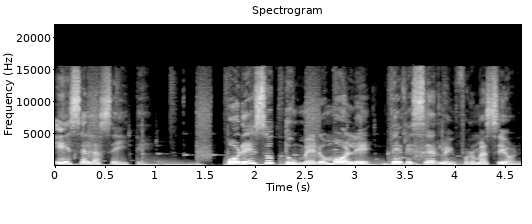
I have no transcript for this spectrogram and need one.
es el aceite. Por eso tu mero mole debe ser la información.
